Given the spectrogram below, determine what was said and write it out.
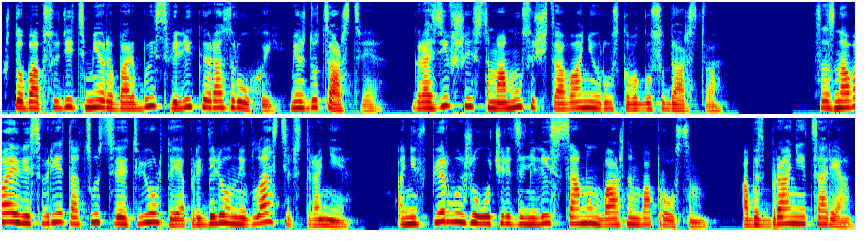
чтобы обсудить меры борьбы с великой разрухой между царствия, грозившей самому существованию русского государства. Сознавая весь вред отсутствия твердой и определенной власти в стране, они в первую же очередь занялись самым важным вопросом – об избрании царя.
